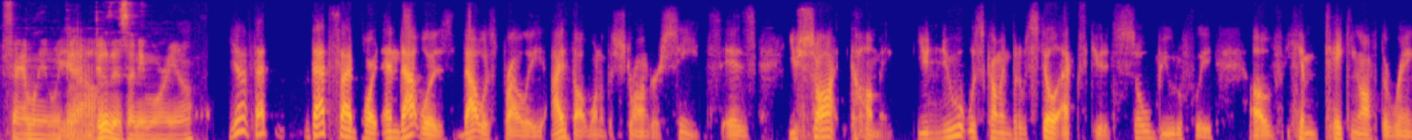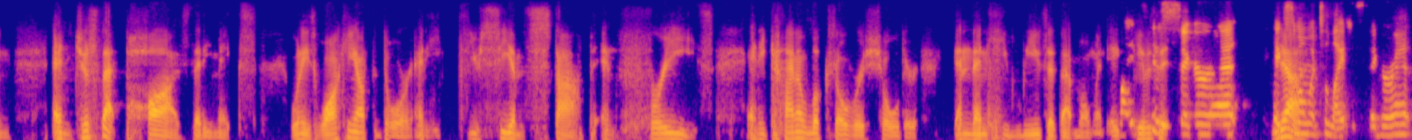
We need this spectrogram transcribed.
family and we Yeah. can't do this anymore. You know. yeah that that side point and that was that was probably i thought one of the stronger scenes is you saw it coming you knew it was coming but it was still executed so beautifully of him taking off the ring and just that pause that he makes when he's walking out the door and he you see him stop and freeze and he kind of looks over his shoulder and then he leaves at that moment it Lights gives his it cigarette. Takes Yeah. a moment to light a cigarette.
